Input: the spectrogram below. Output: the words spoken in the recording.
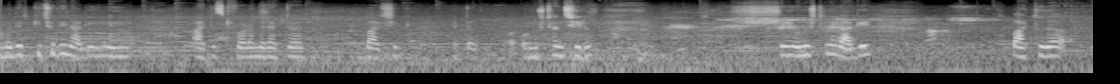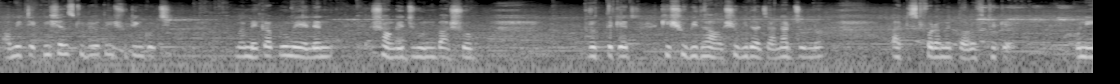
আমাদের কিছুদিন আগেই এই আর্টিস্ট ফোরামের একটা বার্ষিক একটা অনুষ্ঠান ছিল। সেই অনুষ্ঠানের আগে পার্থদা, আমি টেকনিশিয়ান স্টুডিওতেই শুটিং করছি। আমার মেকআপ রুমে এলেন সঙ্গে জুন, বাসব, প্রত্যেকের কী সুবিধা, অসুবিধা জানার জন্য আর্টিস্ট ফোরামের তরফ থেকে। উনি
